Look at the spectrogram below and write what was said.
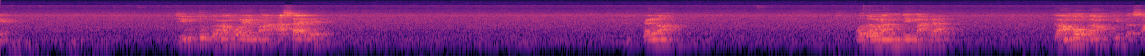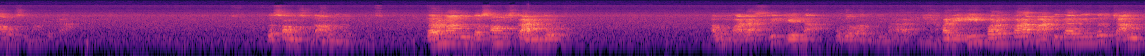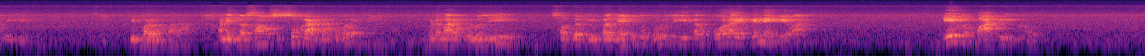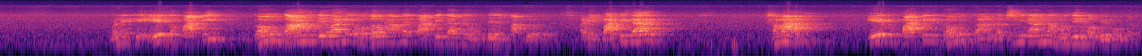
જીવતું ગામ હોય એમાં આશા એટલે પહેલા ઉદ્ધવરામજી મહારાજ ગામો ગામથી દશાંશમાં હતા દશાંશ દાન ધર્માતું દશાંશ કાઢજો આવું મારા શ્રી કહેતા ઉદ્ધવરામજી મહારાજ અને એ પરંપરા પાટીદારની અંદર ચાલુ થઈ ગઈ એ પરંપરા અને દશાંશ શું કાઢતા ખબર? મને મારા ગુરુજી શબ્દથી પછી મેં કીધું, ગુરુજી તમે કોરાઈ કેને કહેવાય? એક પાટી ઘઉં. મને કે, એક પાટી ઘઉં દાન દેવાની ઓધવ નામે પાટીદારને ઉપદેશ આપ્યો હતો. અને પાટીદાર સમાજ એક પાટી ઘઉં લક્ષ્મીનારાયણના મંદિરમાં ભેગો કર્યો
